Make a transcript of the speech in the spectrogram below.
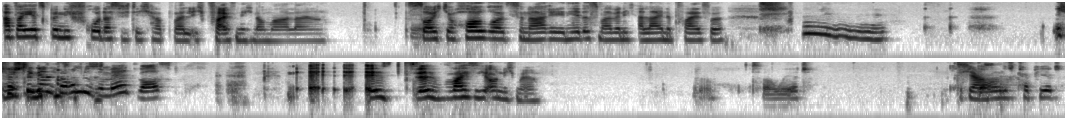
Aber jetzt bin ich froh, dass ich dich habe, weil ich pfeife nicht nochmal alleine. Ja. Solche Horrorszenarien jedes Mal, wenn ich alleine pfeife. Hm. Ich verstehe gar ich nicht, nicht warum du so mad warst. Äh, äh, äh, weiß ich auch nicht mehr. Das war weird. Hab ich Tja. gar nicht kapiert.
